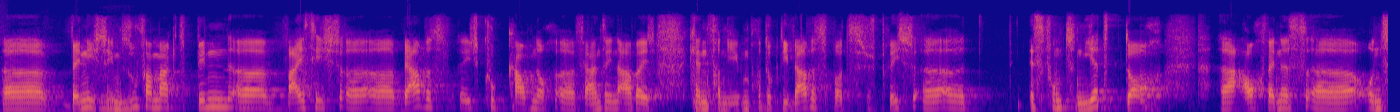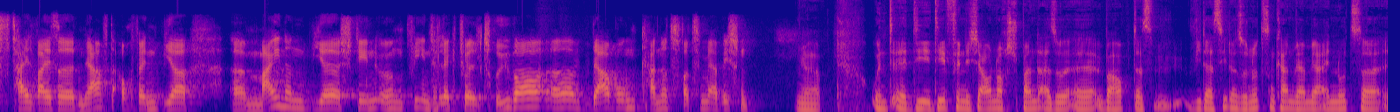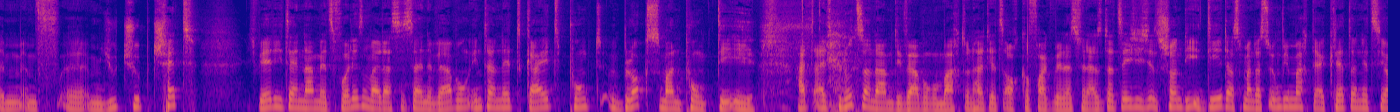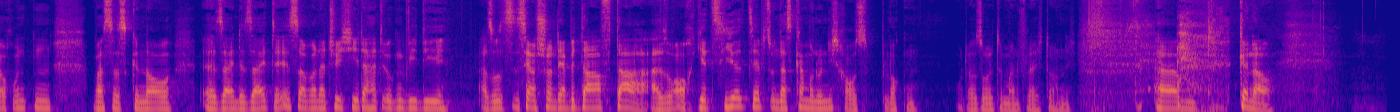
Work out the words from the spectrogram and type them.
Wenn ich im mhm. Supermarkt bin, weiß ich Werbes, ich gucke kaum noch Fernsehen, aber ich kenne von jedem Produkt die Werbespots. Sprich, es funktioniert doch, äh, auch wenn es äh, uns teilweise nervt, auch wenn wir äh, meinen, wir stehen irgendwie intellektuell drüber. Äh, Werbung kann uns trotzdem erwischen. Ja, und äh, die Idee finde ich ja auch noch spannend, also äh, überhaupt, das, wie das jeder so nutzen kann. Wir haben ja einen Nutzer im, im, im YouTube-Chat, ich werde deinen Namen jetzt vorlesen, weil das ist eine Werbung. Internetguide.blocksmann.de hat als Benutzernamen die Werbung gemacht und hat jetzt auch gefragt, wer das findet. Also tatsächlich ist schon die Idee, dass man das irgendwie macht. Der erklärt dann jetzt hier auch unten, was das genau äh, seine Seite ist. Aber natürlich jeder hat irgendwie die, also es ist ja schon der Bedarf da. Also auch jetzt hier selbst, und das kann man nur nicht rausblocken. Oder sollte man vielleicht auch nicht. Ähm, genau.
